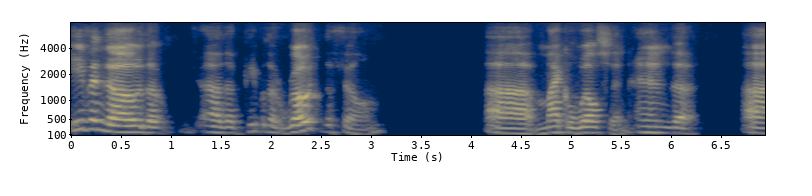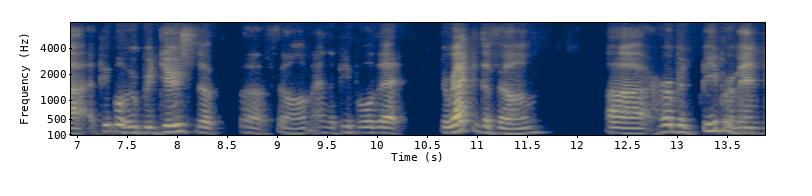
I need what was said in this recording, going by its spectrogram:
even though the uh, the people that wrote the film, Michael Wilson, and the people who produced the film, and the people that directed the film, Herbert Biberman,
